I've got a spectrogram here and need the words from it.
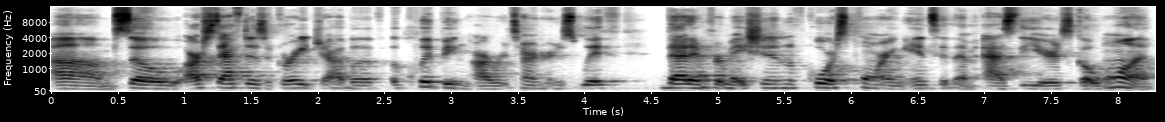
Um, so our staff does a great job of equipping our returners with that information, and of course pouring into them as the years go on.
